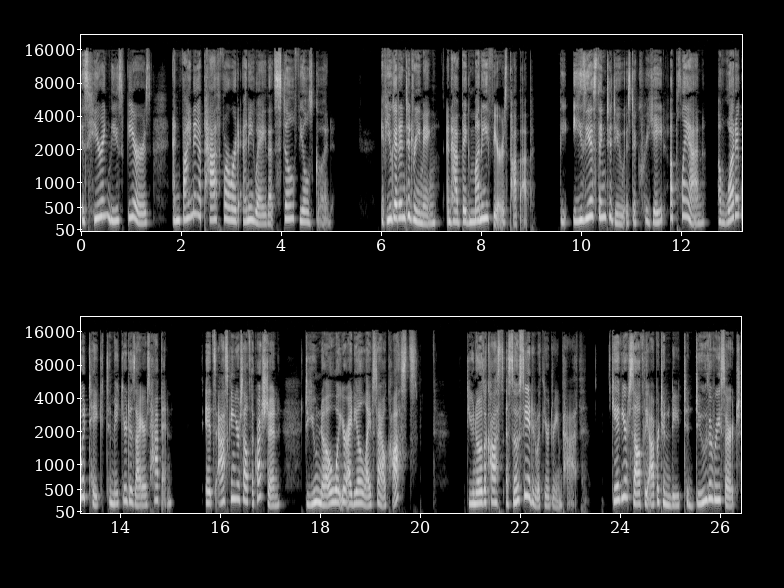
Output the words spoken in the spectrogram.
is hearing these fears and finding a path forward anyway that still feels good. If you get into dreaming and have big money fears pop up, the easiest thing to do is to create a plan of what it would take to make your desires happen. It's asking yourself the question do you know what your ideal lifestyle costs? Do you know the costs associated with your dream path? Give yourself the opportunity to do the research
